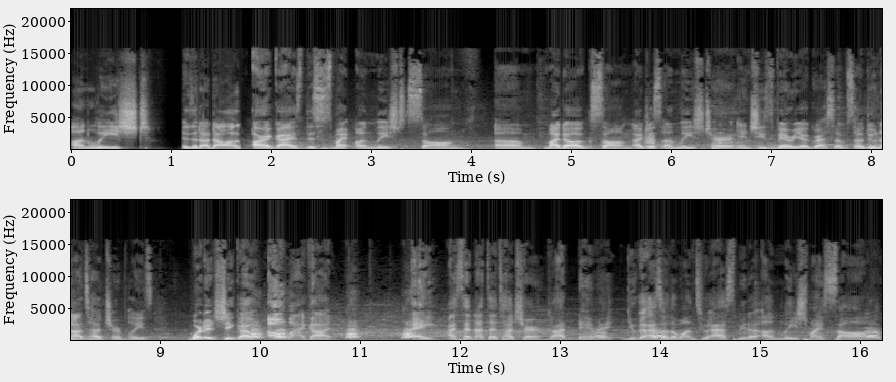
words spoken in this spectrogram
Unleashed? Is it a dog? All right, guys, this is my Unleashed song. Um, my dog's song. I just unleashed her and she's very aggressive, so do not touch her, please. Where did she go? Oh my god. Hey, I said not to touch her. God damn it. You guys are the ones who asked me to unleash my song.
